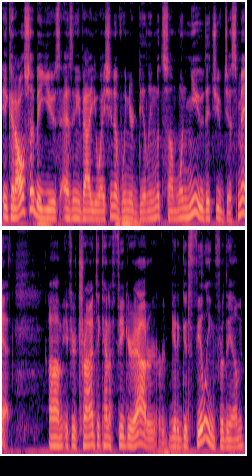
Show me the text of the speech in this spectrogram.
It could also be used as an evaluation of when you're dealing with someone new that you've just met um, if you're trying to kind of figure out or, or get a good feeling for them,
